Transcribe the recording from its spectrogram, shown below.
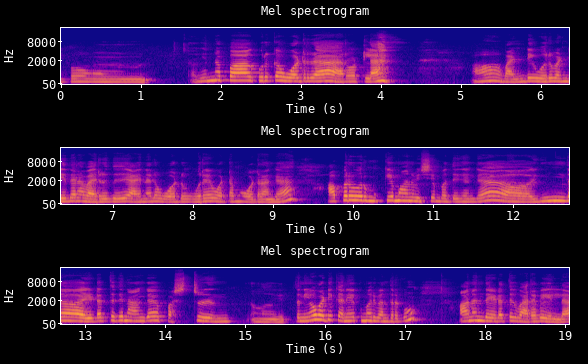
இப்போ என்னப்பா குறுக்க ஓடுற ரோட்டில் ஆ வண்டி ஒரு வண்டி தானே வருது. அதனால் ஓடு ஒரே ஓட்டமாக ஓடுறாங்க. அப்புறம் ஒரு முக்கியமான விஷயம் பார்த்துக்கங்க இந்த இடத்துக்கு நாங்கள் ஃபஸ்ட்டு எத்தனையோ வாட்டி கன்னியாகுமரி வந்திருக்கோம். ஆனால் இந்த இடத்துக்கு வரவே இல்லை.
